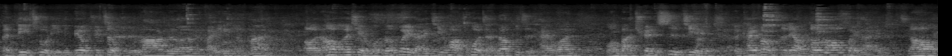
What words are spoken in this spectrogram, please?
本地处理，你不用去政府拉，那个反应很慢啊。然后，而且我们未来计划扩展到不止台湾，我们把全世界的开放资料都捞回来，然后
